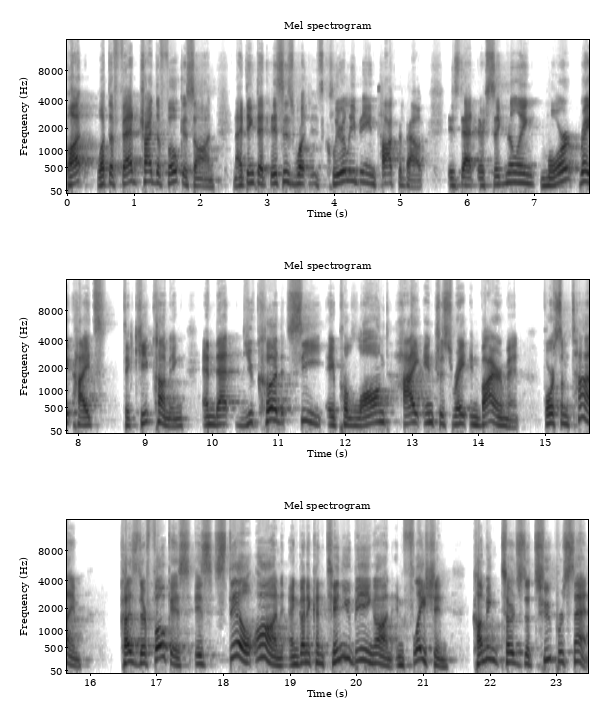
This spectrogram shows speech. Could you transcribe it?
But what the Fed tried to focus on, and I think that this is what is clearly being talked about, is that they're signaling more rate hikes to keep coming and that you could see a prolonged high interest rate environment for some time because their focus is still on and going to continue being on inflation coming towards the 2%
